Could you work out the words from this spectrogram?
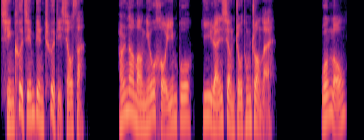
顷刻间便彻底消散，而那莽牛吼音波依然向周通撞来。翁龙，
